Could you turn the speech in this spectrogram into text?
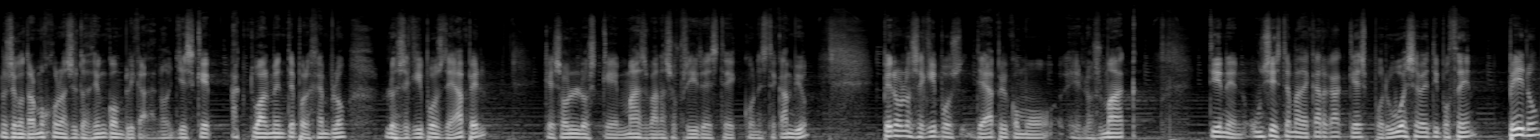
nos encontramos con una situación complicada. ¿no? Y es que actualmente, por ejemplo, los equipos de Apple, que son los que más van a sufrir este, con este cambio, pero los equipos de Apple como eh, los Mac tienen un sistema de carga que es por USB tipo C, pero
